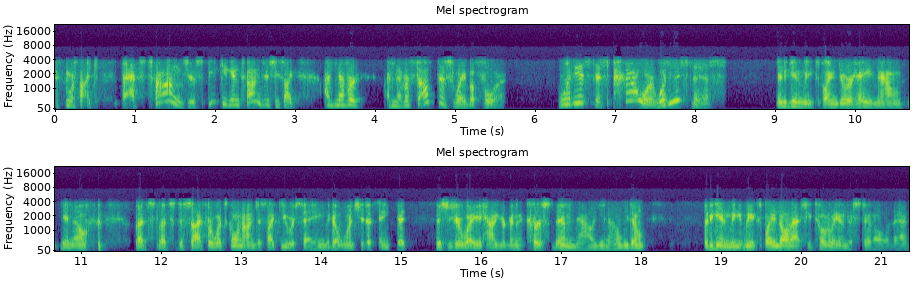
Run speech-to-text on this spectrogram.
And we're like, That's tongues. You're speaking in tongues. And she's like, I've never I've never felt this way before. What is this power? What is this? And again, we explained to her, hey, now, you know, let's let's decipher what's going on, just like you were saying. We don't want you to think that this is your way how you're going to curse them now, you know. We don't but again, we, we explained all that. She totally understood all of that.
